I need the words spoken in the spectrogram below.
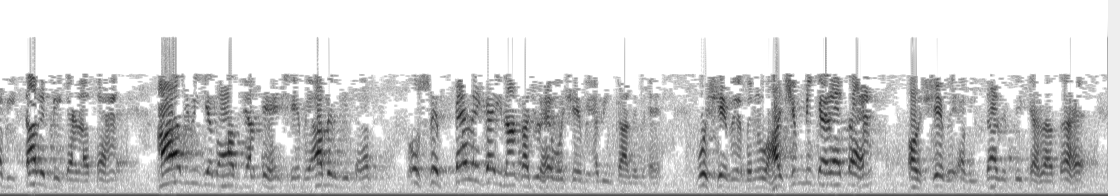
ابھی طالب بھی کہلاتا ہے۔ آج بھی جب آپ جاتے ہیں شیب عابر کی طرف، تو اس سے پہلے کا علاقہ جو ہے وہ شیب ابھی طالب ہے۔ وہ شیب بنو ہاشم بھی کہلاتا ہے۔ اور شیب ابھی طالب بھی کہلاتا ہے۔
